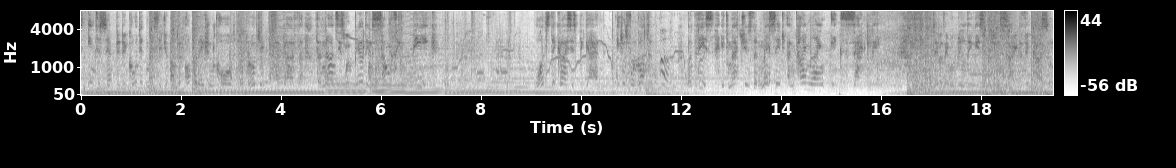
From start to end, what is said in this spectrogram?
Intercepted a coded message about an operation called Project Agartha. The Nazis were building something big. Once the crisis began, it was forgotten. But this, it matches the message and timeline exactly. I think whatever they were building is inside the castle.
